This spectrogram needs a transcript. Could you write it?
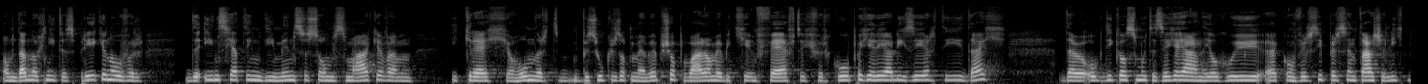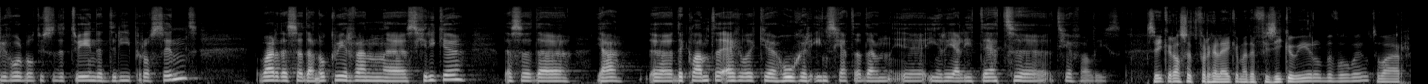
Om dan nog niet te spreken over de inschatting die mensen soms maken van ik krijg 100 bezoekers op mijn webshop, waarom heb ik geen 50 verkopen gerealiseerd die dag? Dat we ook dikwijls moeten zeggen, ja, een heel goed uh, conversiepercentage ligt bijvoorbeeld tussen de 2 en de 3 procent, waar dat ze dan ook weer van uh, schrikken, dat ze de, ja, uh, de klanten eigenlijk hoger inschatten dan in realiteit het geval is. Zeker als we het vergelijken met de fysieke wereld bijvoorbeeld, waar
